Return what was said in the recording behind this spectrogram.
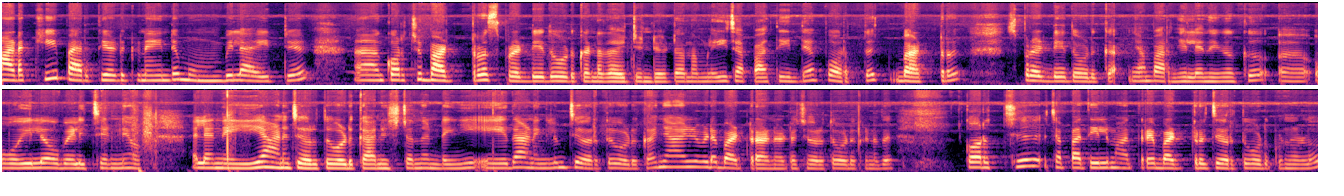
മടക്കി പരത്തിയെടുക്കുന്നതിന്റെ മുമ്പിലായിട്ട് കുറച്ച് ബട്ടർ സ്പ്രെഡ് ചെയ്ത് കൊടുക്കേണ്ടതായിട്ടുണ്ട് കേട്ടോ. നമ്മൾ ഈ ചപ്പാത്തീന്റെ പുറത്ത് ബട്ടർ സ്പ്രെഡ് ചെയ്ത് കൊടുക്കുക. ഞാൻ പറഞ്ഞില്ലേ നിങ്ങൾക്ക് ഓയിലോ വെളിച്ചെണ്ണയോ അല്ല നെയ്യാണ് ചേർത്ത് കൊടുക്കാൻ ഇഷ്ടം എന്നുണ്ടെങ്കിൽ ഏതാണെങ്കിലും ചേർത്ത് കൊടുക്കുക. ഞാനിവിടെ ബട്ടറാണ് കേട്ടോ ചേർത്ത് കൊടുക്കുന്നത്. കുറച്ച് ചപ്പാത്തിയിൽ മാത്രമേ ബട്ടർ ചേർത്ത് കൊടുക്കുന്നുള്ളൂ.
